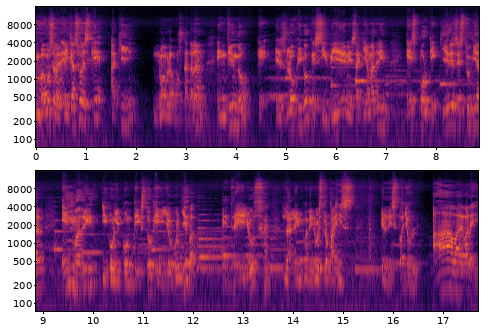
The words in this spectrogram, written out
vamos a ver, el caso es que aquí no hablamos catalán. Entiendo que es lógico que si vienes aquí a Madrid es porque quieres estudiar en Madrid y con el contexto que ello conlleva. Entre ellos, la lengua de nuestro país, el español. Ah, vale, vale,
